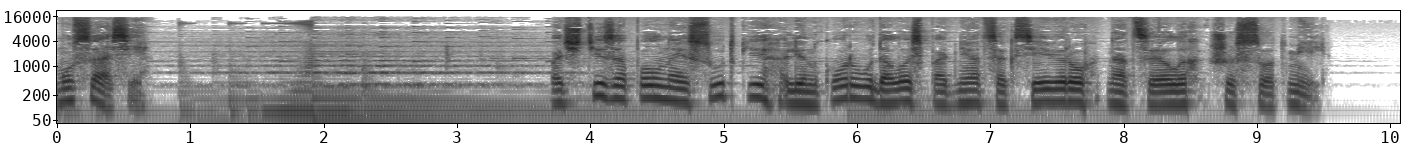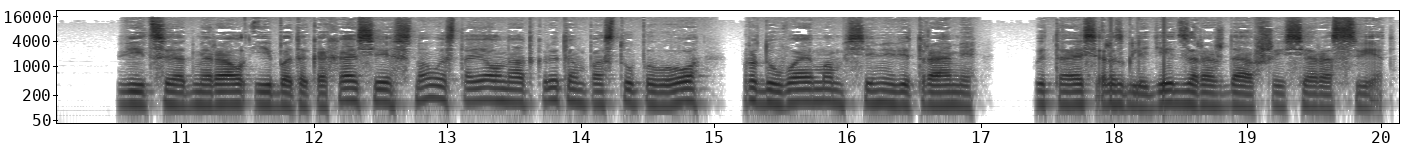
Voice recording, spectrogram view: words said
Мусаси. Почти за полные сутки линкору удалось подняться к северу на целых 600 миль. Вице-адмирал Иба Такахаси снова стоял на открытом посту ПВО, продуваемом всеми ветрами, пытаясь разглядеть зарождавшийся рассвет.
